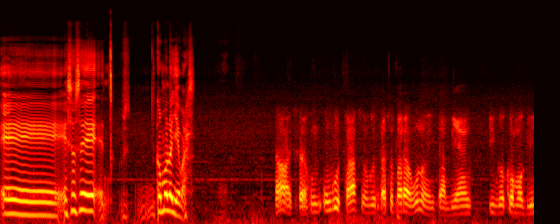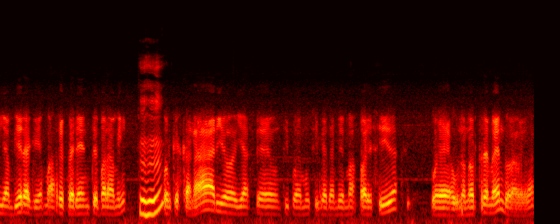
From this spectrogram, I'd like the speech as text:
Eh, eso se... ¿Cómo lo llevas? No, eso es un, un gustazo, un gustazo para uno. Y también digo como Kilian Viera, que es más referente para mí, Ujú. porque es canario y hace un tipo de música también más parecida. Pues un honor tremendo, la verdad.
